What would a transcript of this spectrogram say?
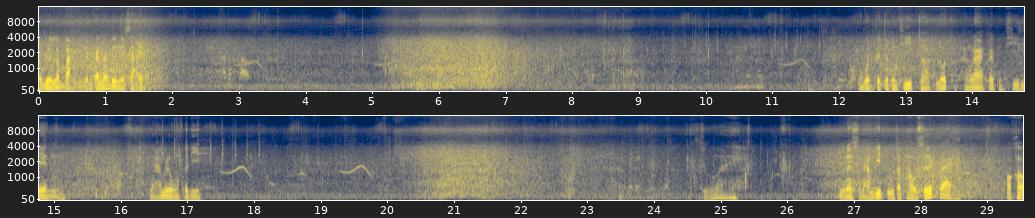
เราเดินลำบากอยู่เหมือนกันนะเดินในสายข้างบนก็จะเป็นที่จอดรถข้างล่างก็เป็นที่เล่น น้ำลงพอดีสวยอยู่ในสนามบินอูตะเภาเซิร์ชได้ครับ อเข้า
